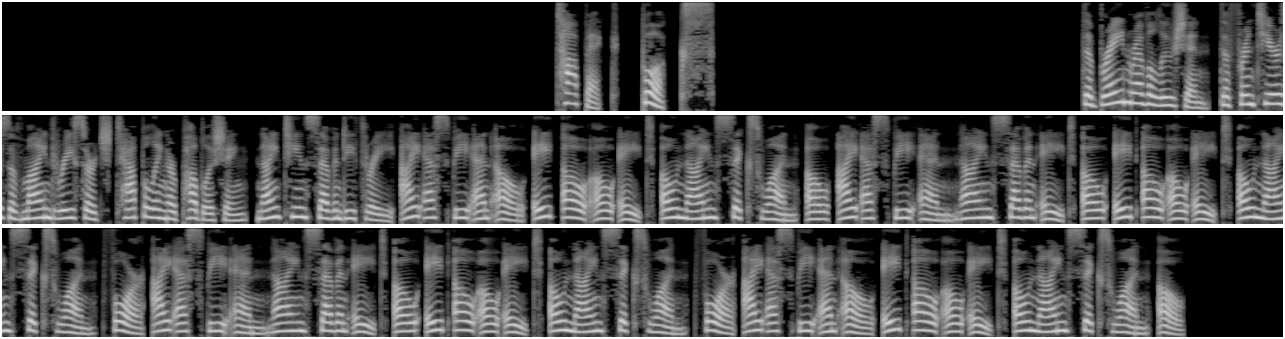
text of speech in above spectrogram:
Topic. Books The Brain Revolution, The Frontiers of Mind Research Taplinger Publishing, 1973 ISBN 0-8008-0961-0, ISBN 978-0-8008-0961-4, ISBN 978-0-8008-0961-4, ISBN 0-8008-0961-0.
